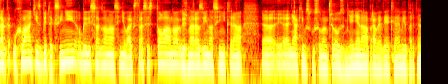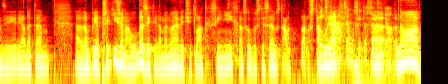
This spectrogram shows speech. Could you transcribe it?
tak uchvátí zbytek síní, objeví se takzvaná síňová extrasystola, no a když narazí na síň, která eh, je nějakým způsobem třeba už změněná právě věkem, hypertenzí, diabetem, eh, je přetížená u obezity, tam je mnohem větší tlak v síních a jsou prostě se neustále roztahuje. Víc práce musí to srdce eh, dělat. No a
